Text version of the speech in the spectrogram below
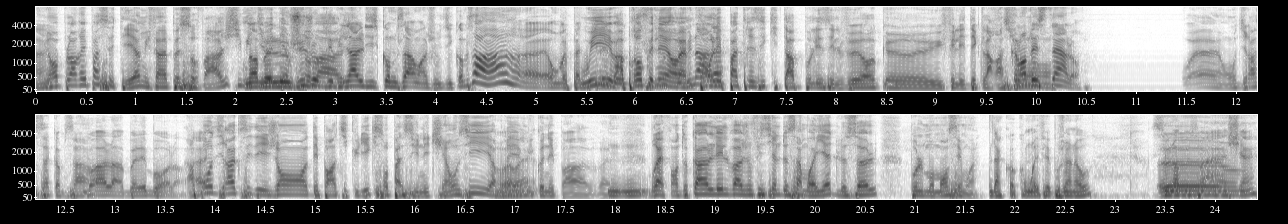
Hein Mais on plairait pas ce terme, il fait un peu sauvage. Non, mais le le au tribunal dit comme ça, moi je dis comme ça, hein. euh, on répète tous Oui, mais après, on connaît en même temps, on n'est pas très équitable pour les éleveurs, qu'il fait les hein. déclarations. Clandestin alors. Ouais, on dira ça comme ça. Voilà, ben les bon alors. Après, on dira que c'est des gens, des particuliers qui sont passionnés de chiens aussi. Après, Ouais, ouais. on ne connaît pas. Mm, mm. Bref, en tout cas, l'élevage officiel de Samoyed, le seul, pour le moment, c'est moi. D'accord, comment il fait pour Si on a Euh, besoin d'un chien?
